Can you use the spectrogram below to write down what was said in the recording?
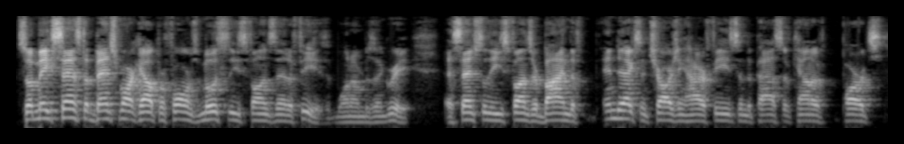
So it makes sense the benchmark outperforms most of these funds net of fees. One numbers agree. Essentially, these funds are buying the index and charging higher fees than the passive counterparts.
